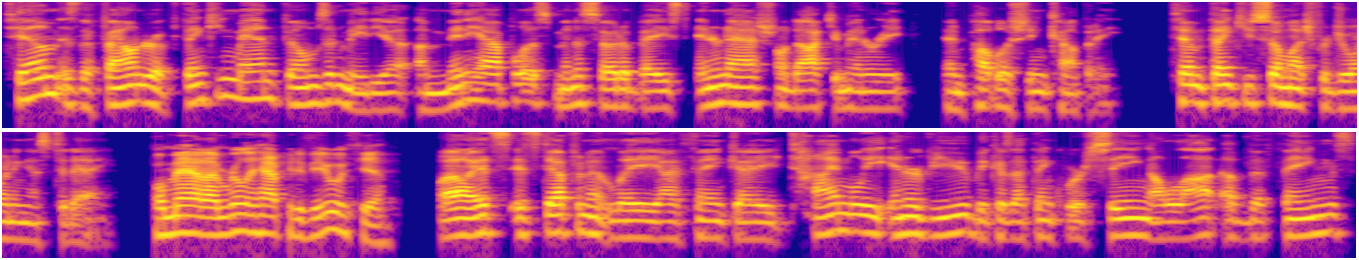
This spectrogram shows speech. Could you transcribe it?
Tim is the founder of Thinking Man Films and Media, a Minneapolis, Minnesota based international documentary and publishing company. Tim, thank you so much for joining us today. Well, man, I'm really happy to be with you. Well, it's it's definitely I think a timely interview because I think we're seeing a lot of the things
